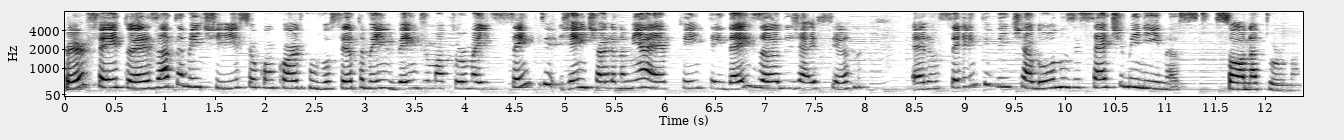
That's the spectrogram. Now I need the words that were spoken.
Perfeito, é exatamente isso. Eu concordo com você. Eu também venho de uma turma aí. Sempre... Gente, olha, na minha época, hein, tem 10 anos já esse ano, eram 120 alunos e 7 meninas só na turma.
